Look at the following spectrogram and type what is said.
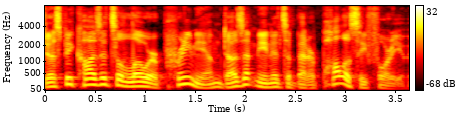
Just because it's a lower premium doesn't mean it's a better policy for you.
